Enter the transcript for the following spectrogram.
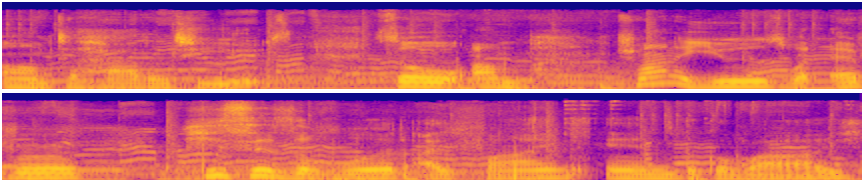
um, to have and to use. So I'm trying to use whatever pieces of wood I find in the garage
